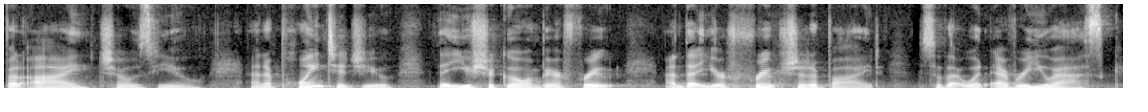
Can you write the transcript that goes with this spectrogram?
but I chose you, and appointed you that you should go and bear fruit, and that your fruit should abide, so that whatever you ask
